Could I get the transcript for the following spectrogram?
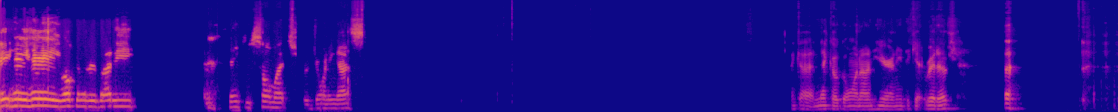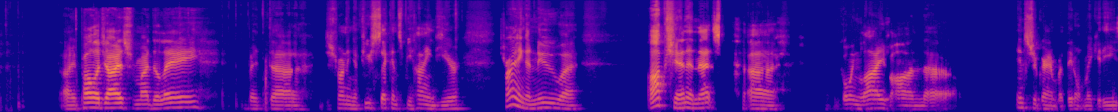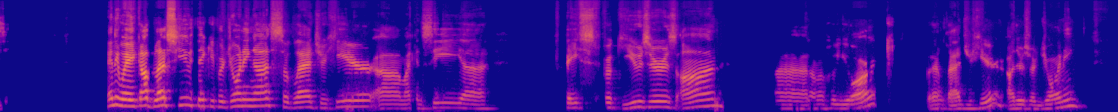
Hey, hey, hey, welcome everybody. Thank you so much for joining us. I got an echo going on here I need to get rid of. I apologize for my delay, but uh, just running a few seconds behind here. Trying a new uh, option, and that's uh, going live on uh, Instagram, but they don't make it easy. Anyway, God bless you. Thank you for joining us. So glad you're here. Um, I can see uh, Facebook users on. Uh, I don't know who you are, but I'm glad you're here. Others are joining.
